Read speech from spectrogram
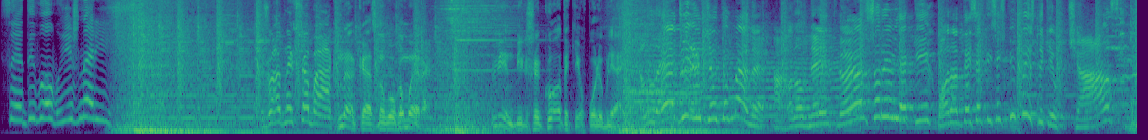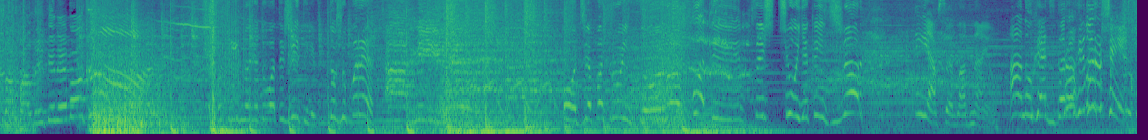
Це дивовижна річ. Жодних собак! Наказ нового мера. Він більше котиків полюбляє. Леді і джентльмени, а головне інфлюенсери, в яких понад 10 тисяч підписників. Час запалити небокрай! Потрібно рятувати жителів, тож уперед! Отже, патруль до роботи! Це що, якийсь жарт? Я все владнаю. Ану геть з дороги вируши!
